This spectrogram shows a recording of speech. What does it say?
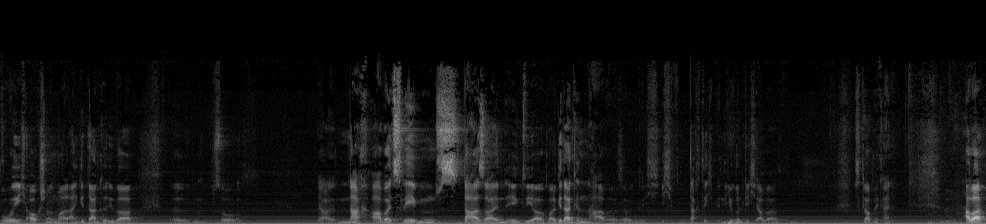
wo ich auch schon mal ein Gedanke über äh, so ja, nach Arbeitslebensdasein irgendwie auch mal Gedanken habe. Also ich, ich dachte, ich bin jugendlich, aber glaubt mir keiner. Aber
